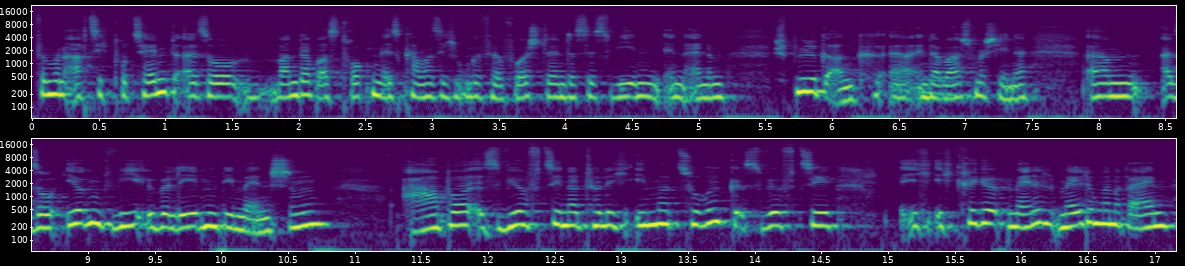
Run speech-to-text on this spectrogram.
85 Prozent. Also wann da was trocken ist, kann man sich ungefähr vorstellen, das ist wie in, in einem Spülgang äh, in der Waschmaschine. Ähm, also irgendwie überleben die Menschen aber es wirft sie natürlich immer zurück. Es wirft sie, ich, ich kriege Meldungen rein,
